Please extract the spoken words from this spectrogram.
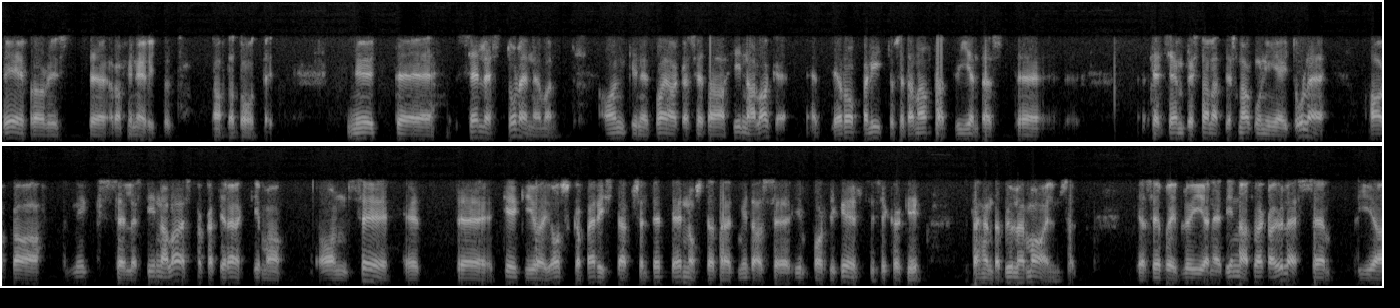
veebruarist rafineeritud naftatooteid. nüüd eh, sellest tulenevalt ongi nüüd vaja ka seda hinnalage, et Euroopa Liitu seda naftat viiendast eh, detsembrist alates nagunii ei tule, aga miks sellest hinnalaest hakati rääkima, on see, et eh, keegi ju ei oska päris täpselt ette ennustada, et mida see impordikeeld siis ikkagi tähendab ülemaailmselt. Ja see võib lüüa need hinnad väga ülesse ja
